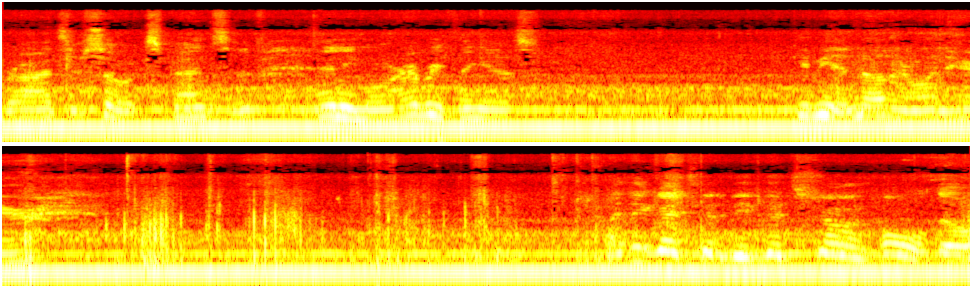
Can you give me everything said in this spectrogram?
Rods are so expensive anymore, everything is. Give me another one here. I think that's going to be a good strong hold though.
